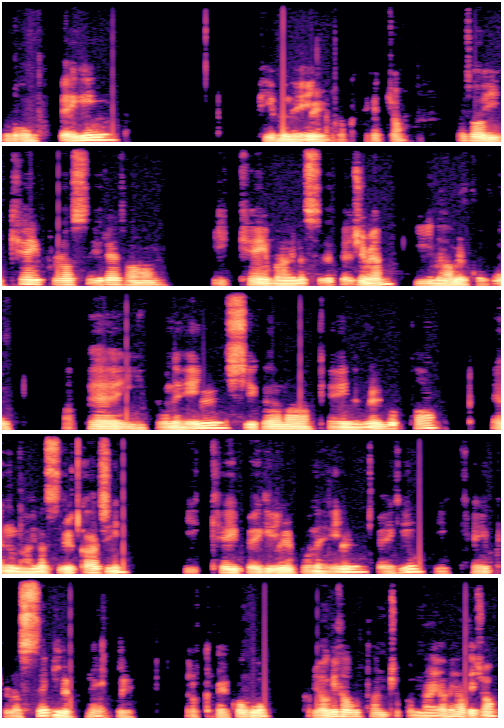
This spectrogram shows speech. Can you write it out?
뭐 빼기 b분의 1 이렇게 되겠죠. 그래서 2k 플러스 1에서 2k 마이너스를 빼주면 2 남을 거고 앞에 2분의 1 시그마 k는 1부터 n 마이너스 1까지 2k 빼기 1분의 1 빼기 2k 플러스 1분의 1 이렇게 될 거고 그럼 여기서부터는 조금 나열해야 되죠.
